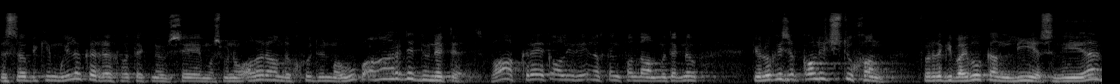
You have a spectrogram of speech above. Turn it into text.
Dis nou 'n bietjie moeilike rig wat ek nou sê, ons moet nou allerhande goed doen, maar hoe op aarde doen ek dit? Waar kry ek al hierdie inligting vandaan? Moet ek nou teologiese college toe gaan voordat ek die Bybel kan lees? Nee, hè?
